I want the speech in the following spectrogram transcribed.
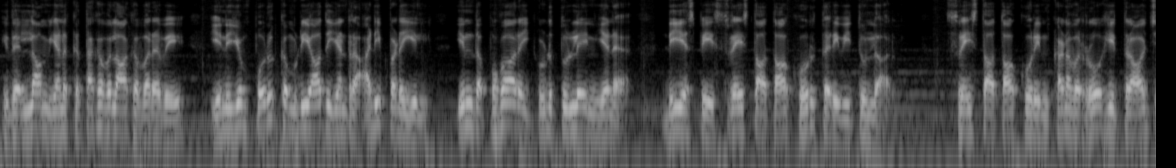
இதெல்லாம் எனக்கு தகவலாக வரவே இனியும் பொறுக்க முடியாது என்ற அடிப்படையில் இந்த புகாரை கொடுத்துள்ளேன் என டிஎஸ்பி ஸ்ரேஸ்தா தாக்கூர் தெரிவித்துள்ளார். ஸ்ரேஸ்தா தாக்கூரின் கணவர் ரோஹித் ராஜ்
